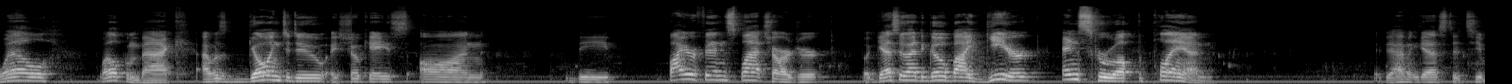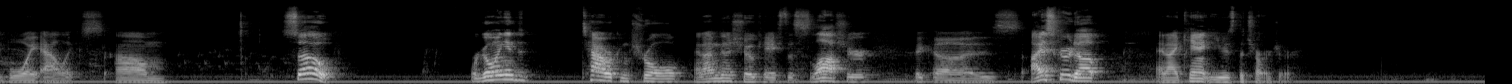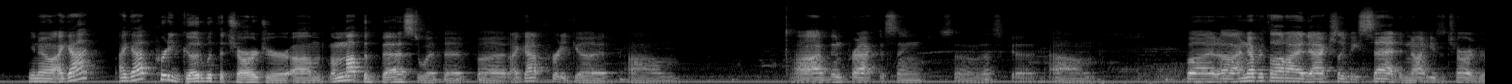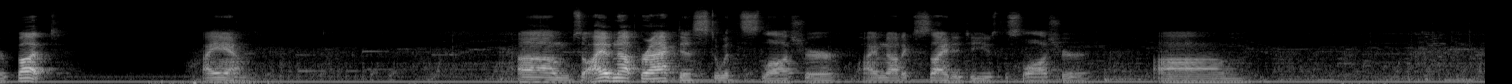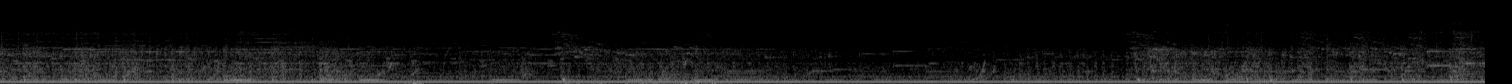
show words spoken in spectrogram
Well, welcome back. I was going to do a showcase on the Firefin Splat Charger, but guess who had to go buy gear and screw up the plan? If you haven't guessed, it's your boy Alex. Um, so, we're going into tower control, and I'm going to showcase the Slosher because I screwed up and I can't use the charger. You know, I got I got pretty good with the charger. Um, I'm not the best with it, but I got pretty good. Um, uh, I've been practicing, so that's good. Um, but uh, I never thought I'd actually be sad to not use a charger, but I am. Um, so I have not practiced with the slosher. I am not excited to use the slosher. Um,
